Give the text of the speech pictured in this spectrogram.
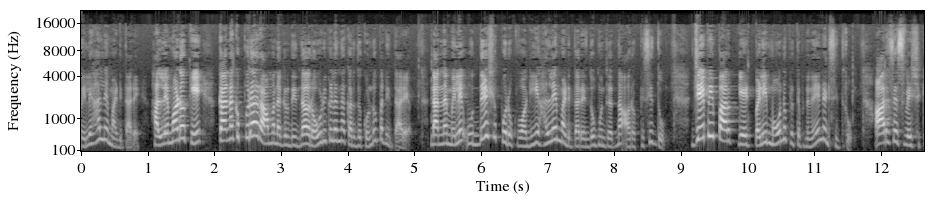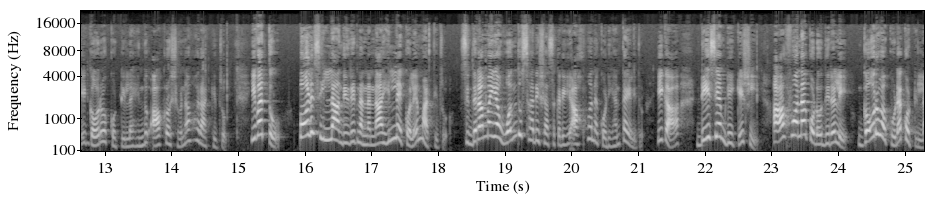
ಮೇಲೆ ಹಲ್ಲೆ ಮಾಡಿದ್ದಾರೆ. ಹಲ್ಲೆ ಮಾಡೋಕೆ ಕನಕಪುರ ರಾಮನಗರದಿಂದ ರೌಡಿಗಳನ್ನ ಕರೆದುಕೊಂಡು ಬಂದಿದ್ದಾರೆ. ನನ್ನ ಮೇಲೆ ಉದ್ದೇಶಪೂರ್ವಕವಾಗಿ ಹಲ್ಲೆ ಮಾಡಿದ್ದಾರೆ ಎಂದು ಮುನಿರತ್ನ ಆರೋಪಿಸಿದ್ದು. ಜೆಪಿ ಪಾರ್ಕ್ ಗೇಟ್ ಬಳಿ ಮೌನ ಪ್ರತಿಭಟನೆ ನಡೆಸಿದ್ರು. ಆರ್ಎಸ್ಎಸ್ ವೇಷಕ್ಕೆ ಗೌರವ ಕೊಟ್ಟಿಲ್ಲ ಎಂದು ಆಕ್ರೋಶವನ್ನ ಹೊರಹಾಕಿದ್ರು. ಇವತ್ತು ಪೊಲೀಸ್ ಇಲ್ಲ ಅಂದಿದ್ರೆ ನನ್ನನ್ನ ಇಲ್ಲೇ ಕೊಲೆ ಮಾಡ್ತಿದ್ರು. ಸಿದ್ದರಾಮಯ್ಯ ಒಂದು ಸಾರಿ ಶಾಸಕರಿಗೆ ಆಹ್ವಾನ ಕೊಡಿ ಅಂತ ಹೇಳಿದ್ರು. ಈಗ ಡಿಸಿಎಂ ಡಿಕೆಶಿ ಆಹ್ವಾನ ಕೊಡೋದಿರಲಿ ಗೌರವ ಕೂಡ ಕೊಟ್ಟಿಲ್ಲ.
